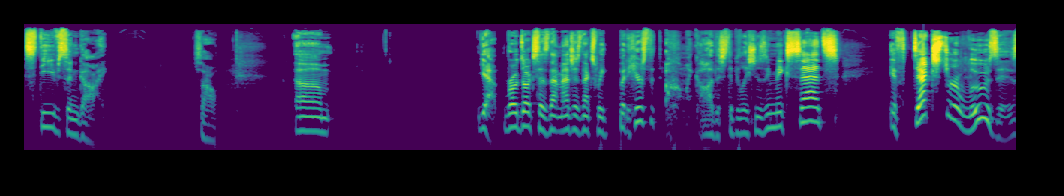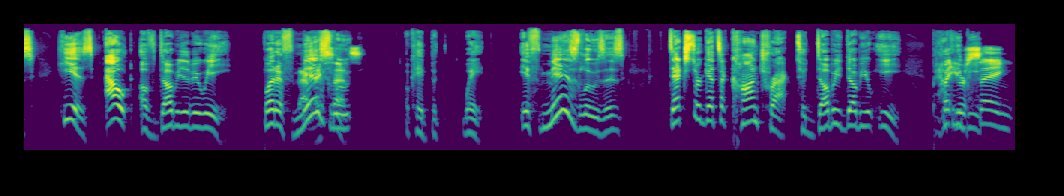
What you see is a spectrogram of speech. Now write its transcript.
Stevenson guy. So, um, yeah, Road Dogg says that match is next week. But here's the oh my god, the stipulation doesn't even make sense. If Dexter loses, he is out of WWE. But if That Miz loses. Okay, but wait. If Miz loses, Dexter gets a contract to WWE. But how But you're saying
